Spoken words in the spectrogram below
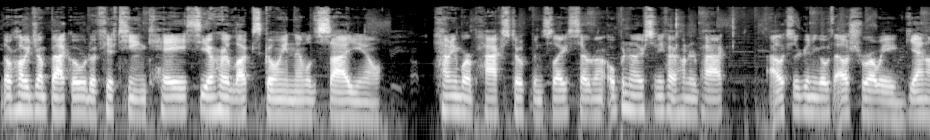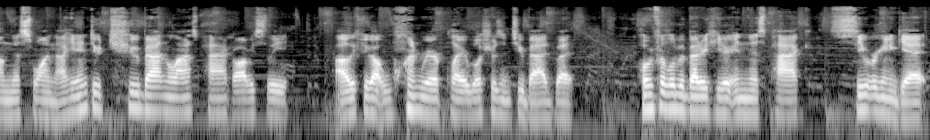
They'll probably jump back over to 15k, see how our luck's going, then we'll decide, you know, how many more packs to open. So like I said, we're going to open another 7500 pack. Like we're going to go with El Shaarawy again on this one. Uh, he didn't do too bad in the last pack, obviously. Uh, at least we got one rare player. Wilshere isn't too bad, but hoping for a little bit better here in this pack. See what we're going to get.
